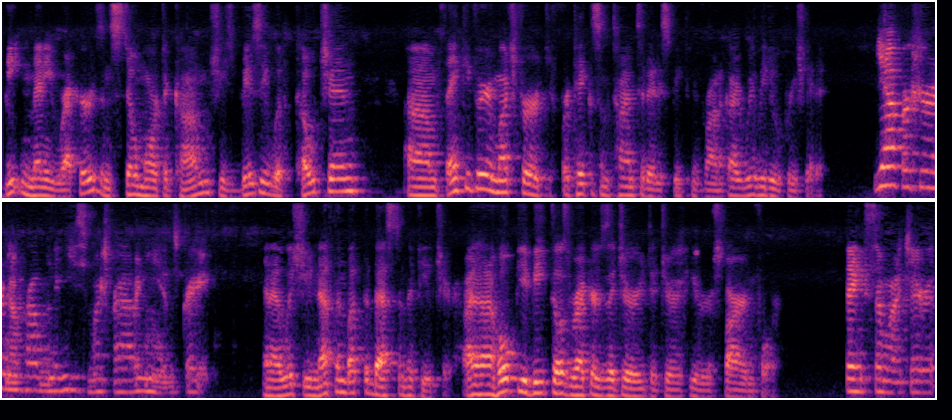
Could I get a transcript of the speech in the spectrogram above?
beaten many records, and still more to come. She's busy with coaching um, thank you very much for, for taking some time today to speak to me, Veronica. I really do appreciate it. Yeah, for sure. No problem. Thank you so much for having me. It was great. And I wish you nothing but the best in the future. And I hope you beat those records that you're that you're you're aspiring for. Thanks so much. I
